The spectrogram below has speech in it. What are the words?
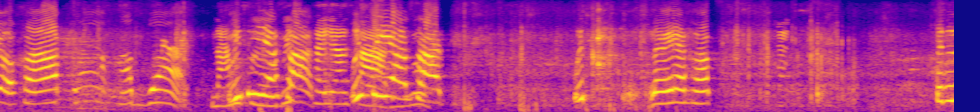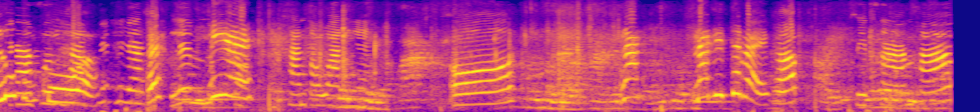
เหรอครับครับครับย่าหนังวิสืทอยาศาสตร์วิทยาวิศาสตทร์ยาศาสตร์วิทไหนอะครับ เป็นรูปกาคุณคฝึรูกหัดอะ วิทยาเอ๊ะเล่มนี่ไง ทานตะวันไงอ๋อหน้าหน้าที่เท่าไหร่ครับ สิบสามครับ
